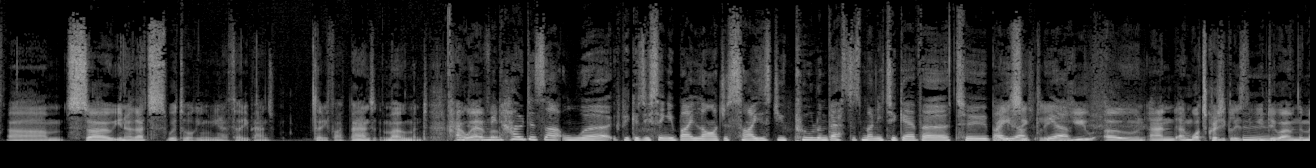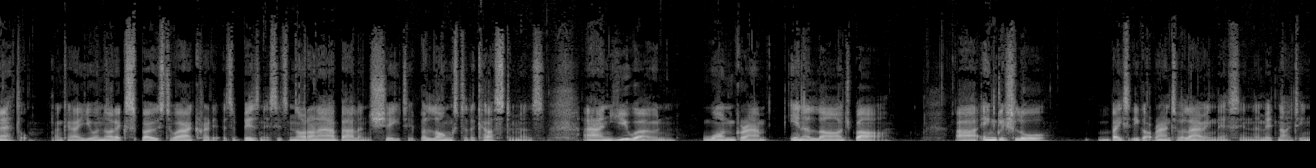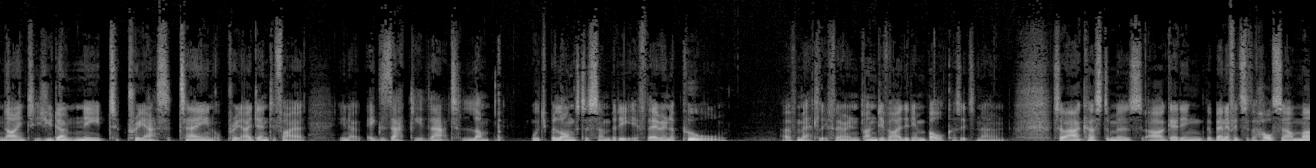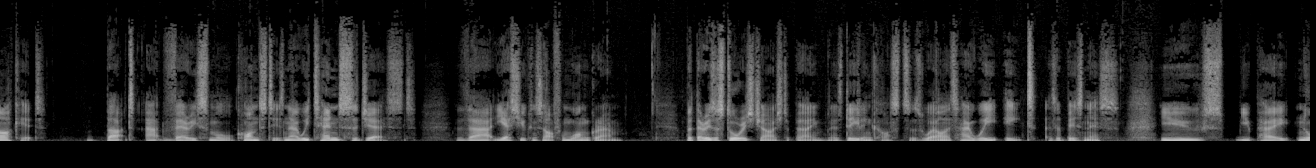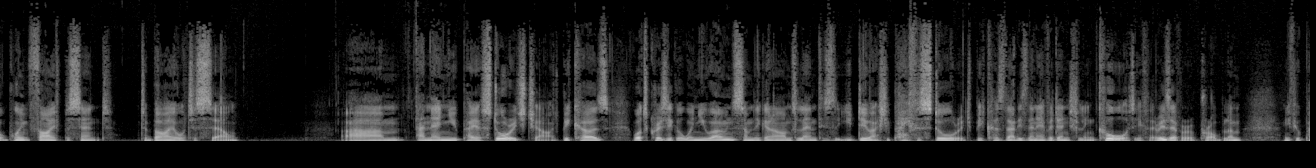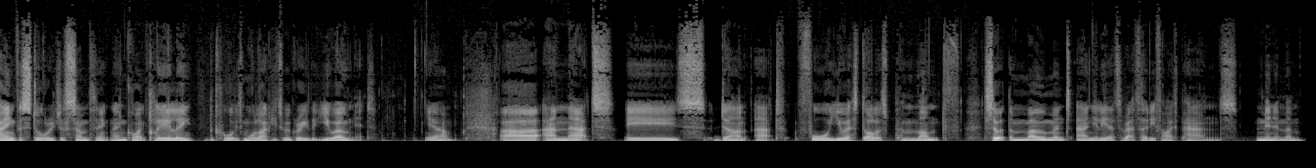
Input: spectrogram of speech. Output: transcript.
Um, so you know, that's we're talking, you know, thirty pounds, thirty-five pounds at the moment. And, However, I mean, how does that work? Because you're saying you buy larger sizes. Do you pool investors' money together to buy large- basically yeah. you own and, and what's critical is that you do own the metal okay you are not exposed to our credit as a business it's not on our balance sheet it belongs to the customers and you own one gram in a large bar uh, english law basically got round to allowing this in the mid 1990s you don't need to pre-ascertain or pre-identify you know exactly that lump which belongs to somebody if they're in a pool of metal if they're in undivided in bulk as it's known. So our customers are getting the benefits of the wholesale market but at very small quantities. Now we tend to suggest that yes you can start from 1 gram but there is a storage charge to pay. There's dealing costs as well. That's how we eat as a business. You you pay 0.5% to buy or to sell. Um, and then you pay a storage charge because what's critical when you own something at arm's length is that you do actually pay for storage because that is then evidential in court if there is ever a problem. If you're paying for storage of something, then quite clearly the court is more likely to agree that you own it. Yeah, uh, and that is done at four US dollars per month. So at the moment, annually, that's about thirty-five pounds minimum,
